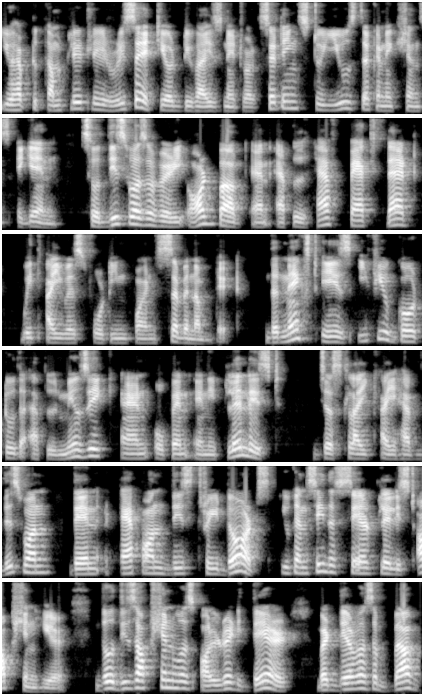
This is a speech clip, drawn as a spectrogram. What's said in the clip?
you have to completely reset your device network settings to use the connections again. So this was a very odd bug and Apple have patched that with iOS 14.7 update. The next is if you go to the Apple Music and open any playlist, just like I have this one, then tap on these three dots. You can see the share playlist option here. Though this option was already there, but there was a bug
